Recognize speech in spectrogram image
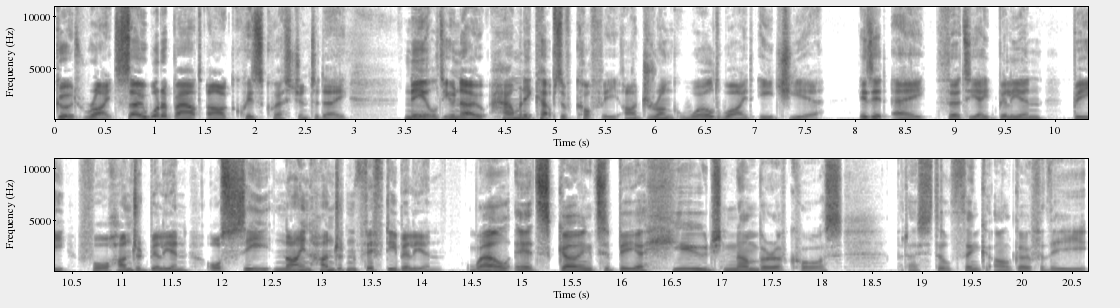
Good, right. So, what about our quiz question today? Neil, do you know how many cups of coffee are drunk worldwide each year? Is it A, 38 billion, B, 400 billion, or C, 950 billion? Well, it's going to be a huge number, of course, but I still think I'll go for the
